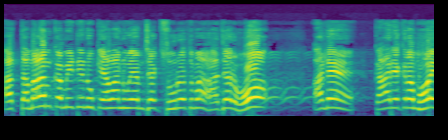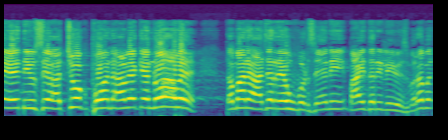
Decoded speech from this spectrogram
આ તમામ કમિટીનું કહેવાનું એમ છે કે સુરતમાં હાજર હો અને કાર્યક્રમ હોય એ દિવસે અચૂક ફોન આવે કે ન આવે, તમારે હાજર રહેવું પડશે. એની બાંયધરી લેવી બરાબર?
